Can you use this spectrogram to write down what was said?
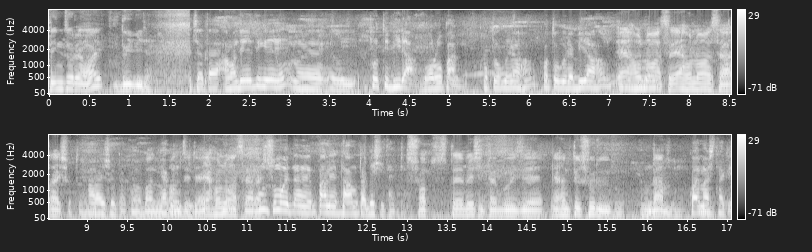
তিন জোরে হয় দুই বিঘা আচ্ছা তাই আমাদের এদিকে মানে ওই প্রতি বিড়া বড় পান কত বিড়া হয় কত বিড়া বিড়া হয়? এখনও আছে এখনও আছে আড়াইশো টাকা। আড়াইশো টাকা। হ্যাঁ, ভালো এখন যেটা এখনও আছে কোন সময় পালের পানের দামটা বেশি থাকে? সবচেয়ে বেশি থাকবে ওই যে এখন তুই শুরু হইব দাম। কয় মাস থাকে?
